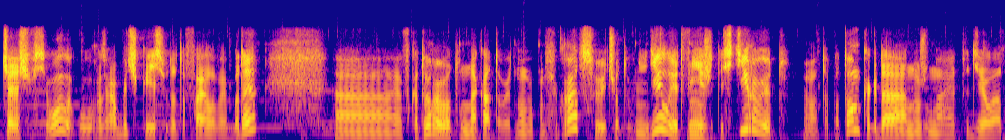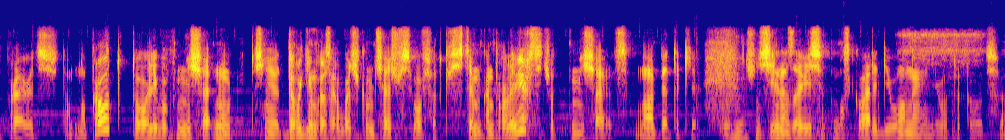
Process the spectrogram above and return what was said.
чаще всего у разработчика есть вот эта файловая BD, а, в которую вот он накатывает новую конфигурацию, что-то в ней делает, в ней же тестирует, вот, а потом, когда нужно это дело отправить там, на прод, то либо помещать, ну, точнее, другим разработчикам чаще всего все-таки система контроля версий что-то помещается, но опять-таки uh-huh. очень сильно зависит Москва, регионы и вот это вот все.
